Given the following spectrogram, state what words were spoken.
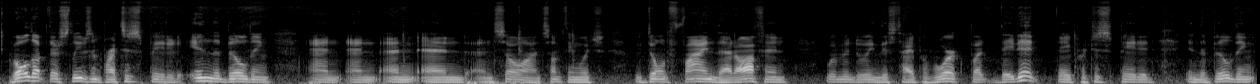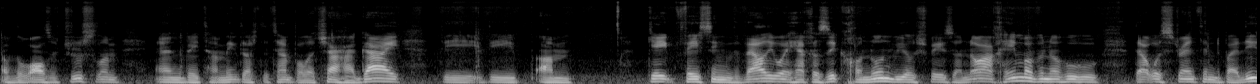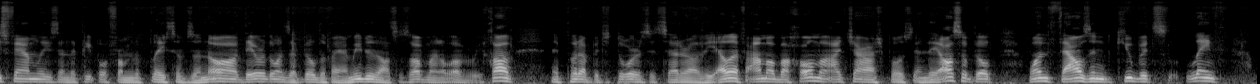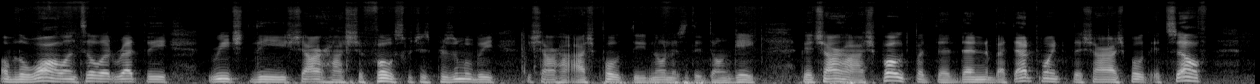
rolled up their sleeves and participated in the building and and and and and so on. Something which we don't find that often women doing this type of work, but they did. They participated in the building of the walls of Jerusalem and the Beit Hamikdash, the temple at Shar Hagai, the the um, gate facing the valley Hechazik Chanun that was strengthened by these families and the people from the place of Zanoah. They were the ones that built it by Amidud, Al-Sasov, Manalav, Richav. They put up its doors, etc. The Elef Amma Bachoma Achar And they also built 1,000 cubits length of the wall until it reached the, reached the Shar HaShafos, which is presumably the Shar HaAshpot, the, known as the Dung Gate. The Shar HaAshpot, but the, then at that point, the Shar HaAshpot itself,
